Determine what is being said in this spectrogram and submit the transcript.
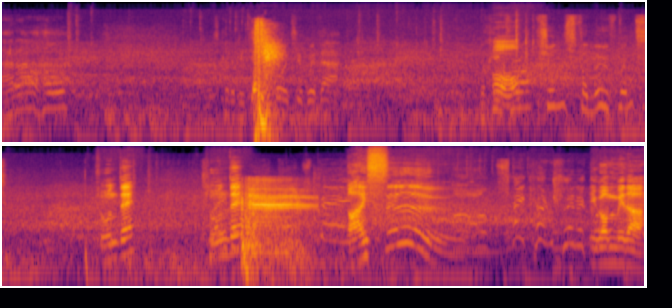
Araujo. He's going to be disappointed with that. 어. 좋은데? 좋은데? 나이스. 이겁니다.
